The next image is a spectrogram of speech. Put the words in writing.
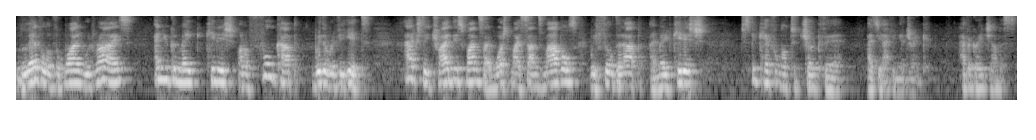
level of the wine would rise, and you could make Kiddush on a full cup with a Revi'it. I actually tried this once. I washed my son's marbles, we filled it up, I made Kiddush. Just be careful not to choke there as you're having a drink. Have a great Shabbos.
